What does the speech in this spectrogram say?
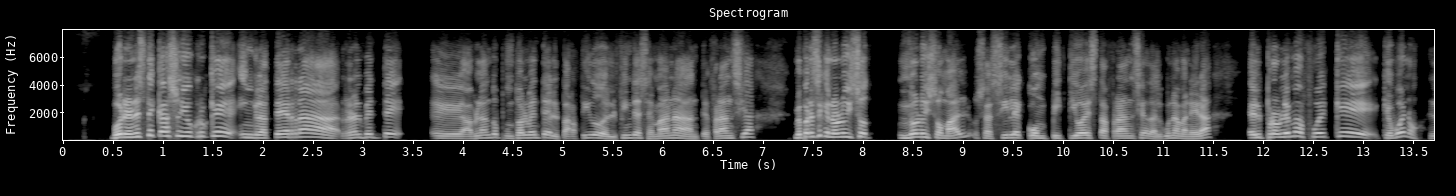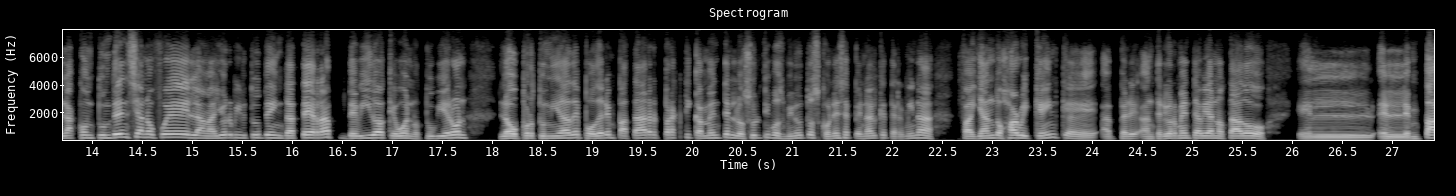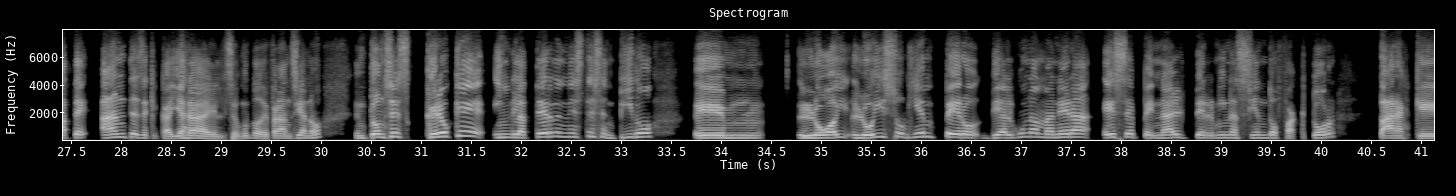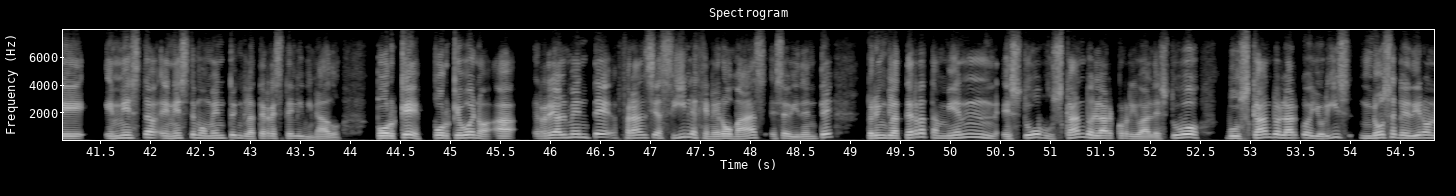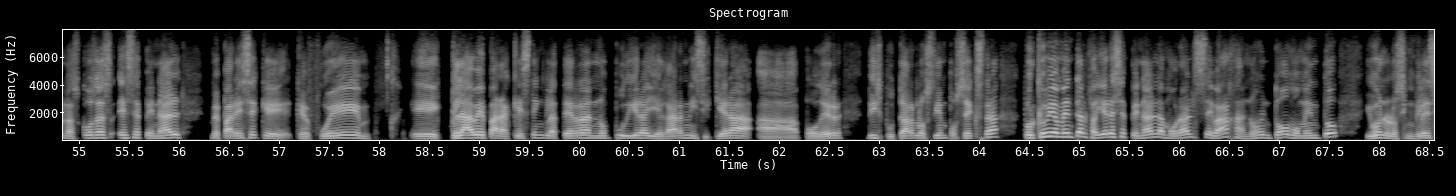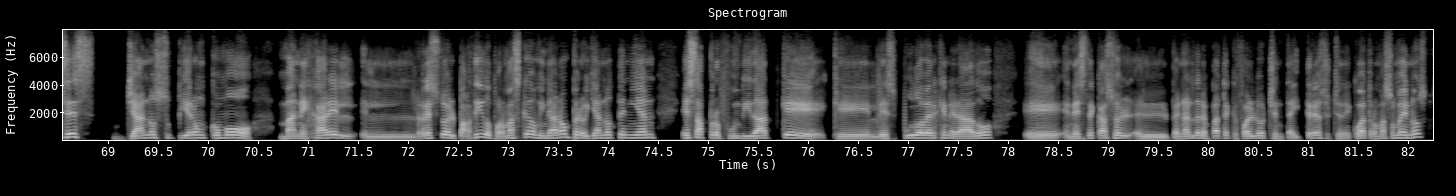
Bueno, en este caso yo creo que Inglaterra realmente, eh, hablando puntualmente del partido del fin de semana ante Francia, me parece que no lo hizo no lo hizo mal, o sea, sí le compitió a esta Francia de alguna manera, el problema fue que, que, bueno, la contundencia no fue la mayor virtud de Inglaterra debido a que, bueno, tuvieron la oportunidad de poder empatar prácticamente en los últimos minutos con ese penal que termina fallando Harry Kane, que anteriormente había anotado el, el empate antes de que cayera el segundo de Francia, ¿no? Entonces, creo que Inglaterra en este sentido... Eh, lo, lo, hizo bien, pero de alguna manera ese penal termina siendo factor para que en, esta, en este momento Inglaterra esté eliminado. ¿Por qué? Porque, bueno, realmente Francia sí le generó más, es evidente, pero Inglaterra también estuvo buscando el arco rival, estuvo buscando el arco de Lloris, no se le dieron las cosas. Ese penal me parece que, que fue eh, clave para que esta Inglaterra no pudiera llegar ni siquiera a poder disputar los tiempos extra, porque obviamente al fallar ese penal la moral se baja, ¿no? En todo momento. Y bueno, los ingleses ya no supieron cómo manejar el, el, resto del partido, por más que dominaron, pero ya no tenían esa profundidad que, que les pudo haber generado, eh, en este caso, el, el, penal del empate, que fue el 83, 84 más o menos.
